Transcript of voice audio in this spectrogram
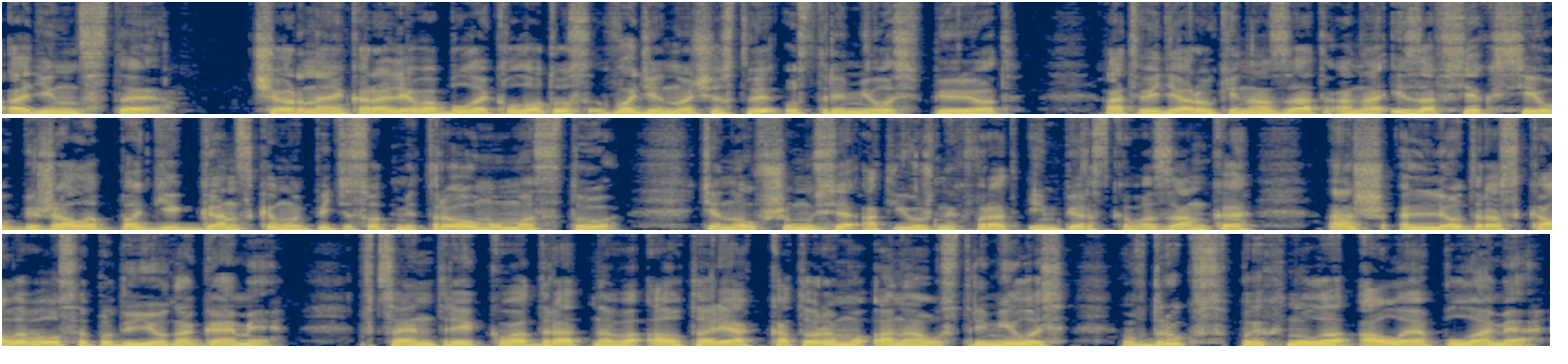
11. Черная королева Блэк Лотус в одиночестве устремилась вперед. Отведя руки назад, она изо всех сил бежала по гигантскому 500-метровому мосту, тянувшемуся от южных врат имперского замка, аж лед раскалывался под ее ногами. В центре квадратного алтаря, к которому она устремилась, вдруг вспыхнуло алое пламя.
